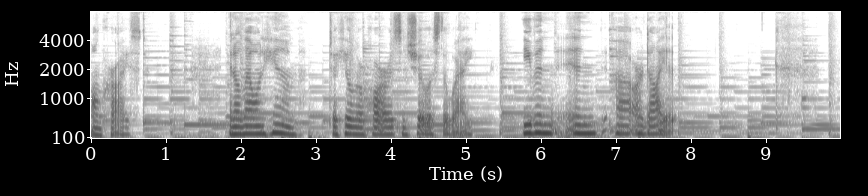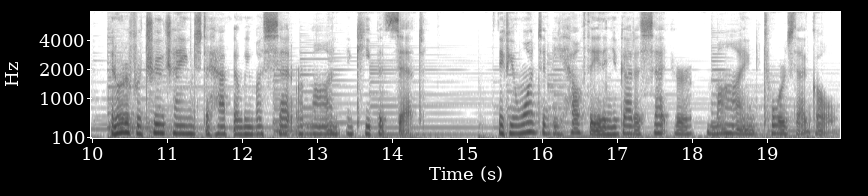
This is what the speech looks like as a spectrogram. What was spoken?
on Christ and allowing Him to heal our hearts and show us the way, even in uh, our diet. In order for true change to happen, we must set our mind and keep it set. If you want to be healthy, then you've got to set your mind towards that goal.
